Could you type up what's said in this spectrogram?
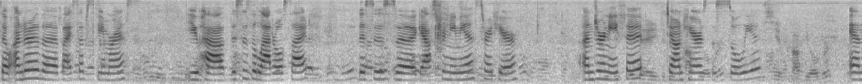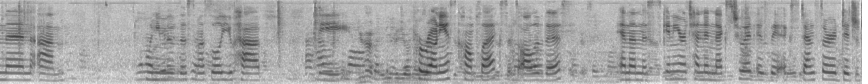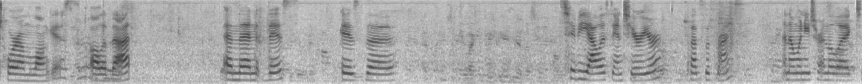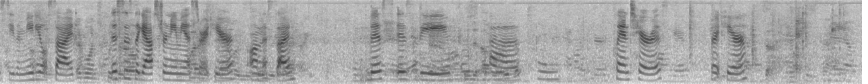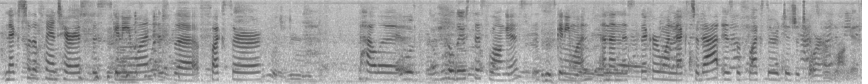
So under the biceps femoris, you have, this is the lateral side. This is the gastrocnemius right here. Underneath it, down here is the soleus. And then um, when you move this muscle, you have the peroneus complex. It's all of this. And then the skinnier tendon next to it is the extensor digitorum longus. All of that. And then this is the tibialis anterior. That's the front. And then when you turn the leg to see the medial side, this is the gastrocnemius right here on this side. This is the uh, plantaris right here. Next to the plantaris, the skinny one is the flexor hal- hallucis longus, is the skinny one. And then this thicker one next to that is the flexor digitorum longus.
